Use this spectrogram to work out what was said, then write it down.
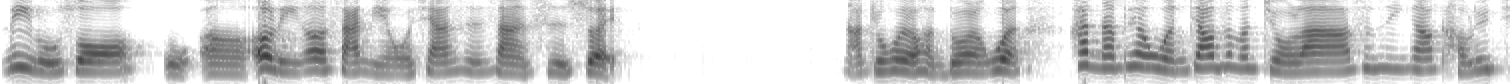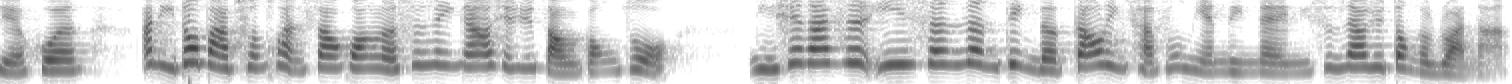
例如说，我呃，二零二三年，我现在是三十四岁，那就会有很多人问：和男朋友稳交这么久啦，是不是应该要考虑结婚啊？你都把存款烧光了，是不是应该要先去找个工作？你现在是医生认定的高龄产妇年龄呢，你是不是要去动个卵啊？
